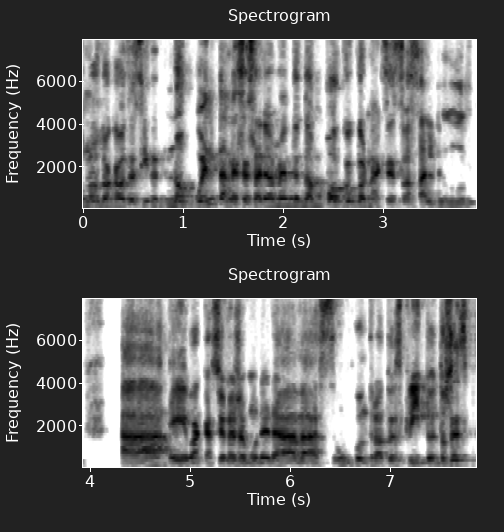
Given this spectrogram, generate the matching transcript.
tú nos lo acabas de decir, no cuentan necesariamente tampoco con acceso a salud, a eh, vacaciones remuneradas, un contrato escrito. Entonces,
